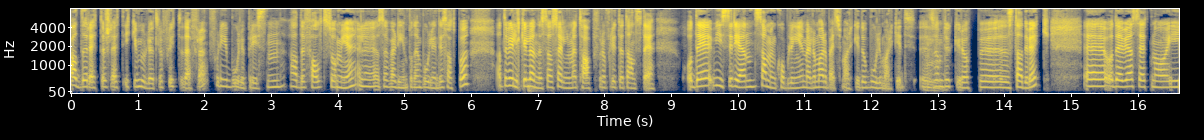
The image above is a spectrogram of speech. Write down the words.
hadde rett og slett ikke mulighet til å flytte derfra, fordi boligprisen hadde falt så mye, eller altså verdien på den boligen de satt på, at det ville ikke lønne seg å selge den med tap for å flytte et annet sted. Og det viser igjen sammenkoblingen mellom arbeidsmarked og boligmarked, mm. som dukker opp uh, stadig vekk. Uh, og det vi har sett nå i,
